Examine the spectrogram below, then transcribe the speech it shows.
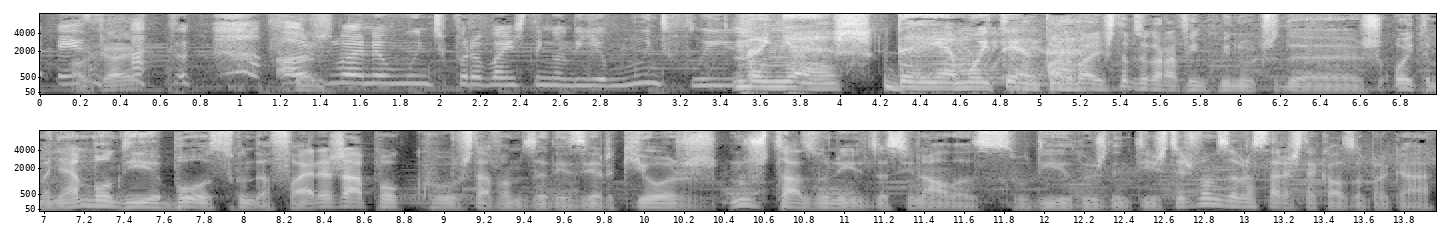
Exato. Oh, Portanto- Joana, muitos parabéns, tenha um dia muito feliz. Manhãs da Ora M80. bem, estamos agora a 20 minutos das 8 da manhã. Bom dia, boa segunda-feira. Já há pouco estávamos a dizer que hoje, nos Estados Unidos, assinala-se o Dia dos Dentistas. Vamos abraçar esta causa para cá.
